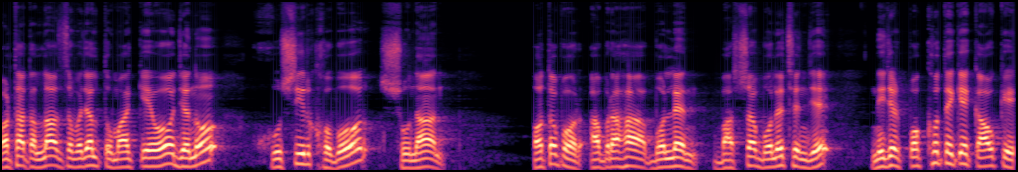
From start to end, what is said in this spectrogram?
অর্থাৎ আল্লাহ আজ্জাওয়াজাল তোমাকেও যেন খুশির খবর শোনান। অতপর আবরাহা বললেন, বাদশাহ বলেছেন যে নিজের পক্ষ থেকে কাউকে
